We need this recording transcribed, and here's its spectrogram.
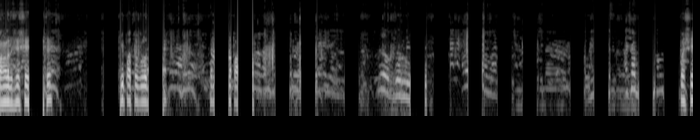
বাংলাদেশের শেষে পাথরগুলো পাশে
